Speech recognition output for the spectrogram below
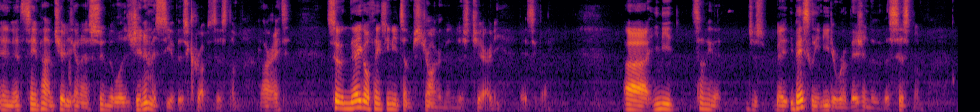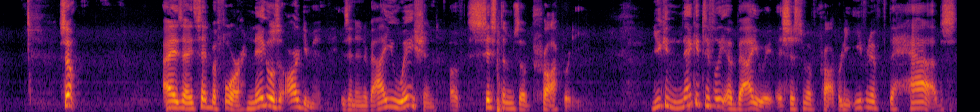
and at the same time, charity is going to assume the legitimacy of this corrupt system. All right. So Nagel thinks you need something stronger than just charity, basically. Uh, you need something that just basically need a revision of the system. So, as I said before, Nagel's argument is an evaluation of systems of property. You can negatively evaluate a system of property even if the haves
